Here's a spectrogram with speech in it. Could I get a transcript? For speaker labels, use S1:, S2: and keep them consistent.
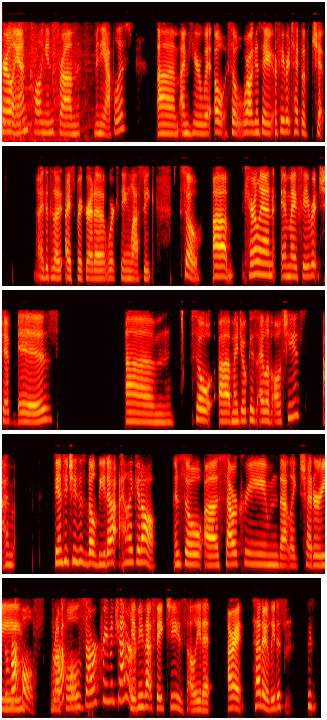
S1: Carol Ann calling in from Minneapolis. Um, I'm here with, oh, so we're all going to say our favorite type of chip. I did this icebreaker at a work thing last week. So, um, Carol Ann, and my favorite chip is, um, so uh, my joke is I love all cheese. I'm fancy cheeses, Velveeta. I like it all. And so, uh, sour cream, that like cheddary.
S2: The ruffles. The
S1: Ruffles.
S2: ruffles. Sour cream and cheddar.
S1: Give me that fake cheese. I'll eat it. All right. Heather, lead us.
